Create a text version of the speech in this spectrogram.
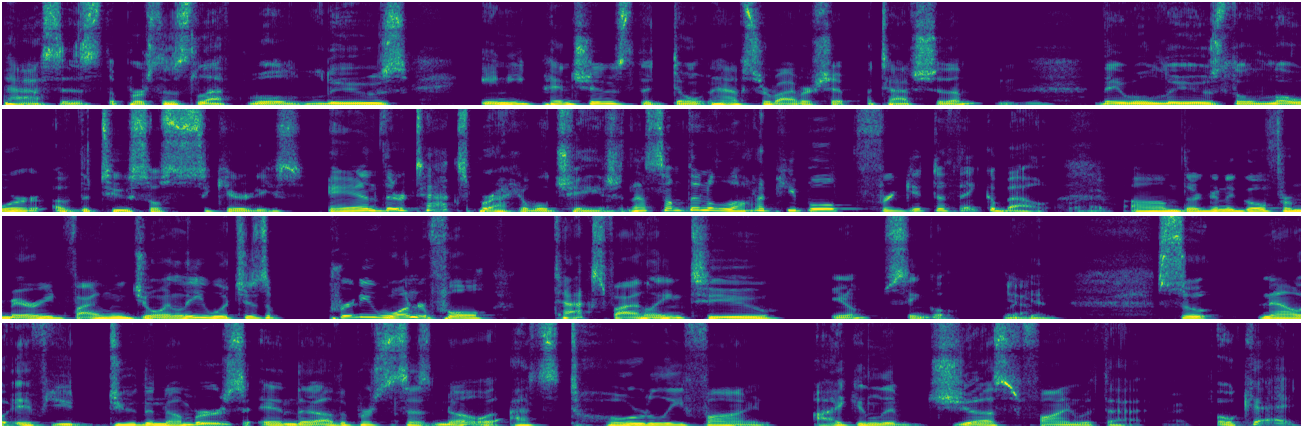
passes, the person that's left will lose any pensions that don't have survivorship attached to them. Mm-hmm. They will lose the lower of the two social securities, and their tax bracket will change. And that's something a lot of people forget to think about. Right. Um, they're going to go from married filing jointly, which is a pretty wonderful tax filing, to you know single yeah. again. So now, if you do the numbers and the other person says no, that's totally fine. I can live just fine with that. Right. Okay.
